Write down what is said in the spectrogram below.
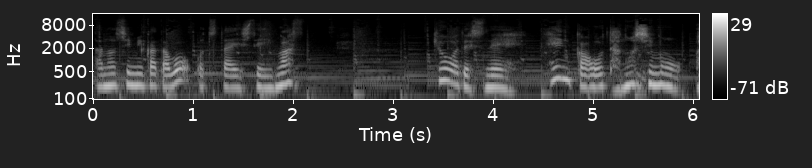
楽しみ方をお伝えしています。今日はですね変化を楽しもう。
